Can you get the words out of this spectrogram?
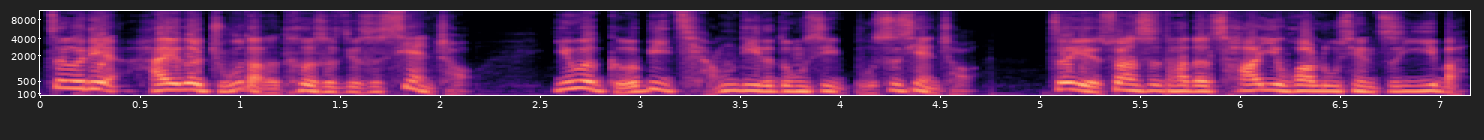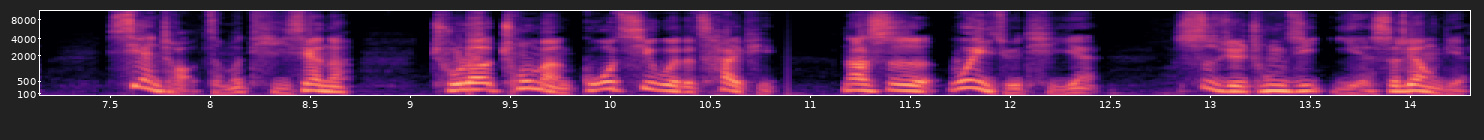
这个店还有一个主打的特色就是现炒，因为隔壁强敌的东西不是现炒，这也算是它的差异化路线之一吧。现炒怎么体现呢？除了充满锅气味的菜品，那是味觉体验，视觉冲击也是亮点。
